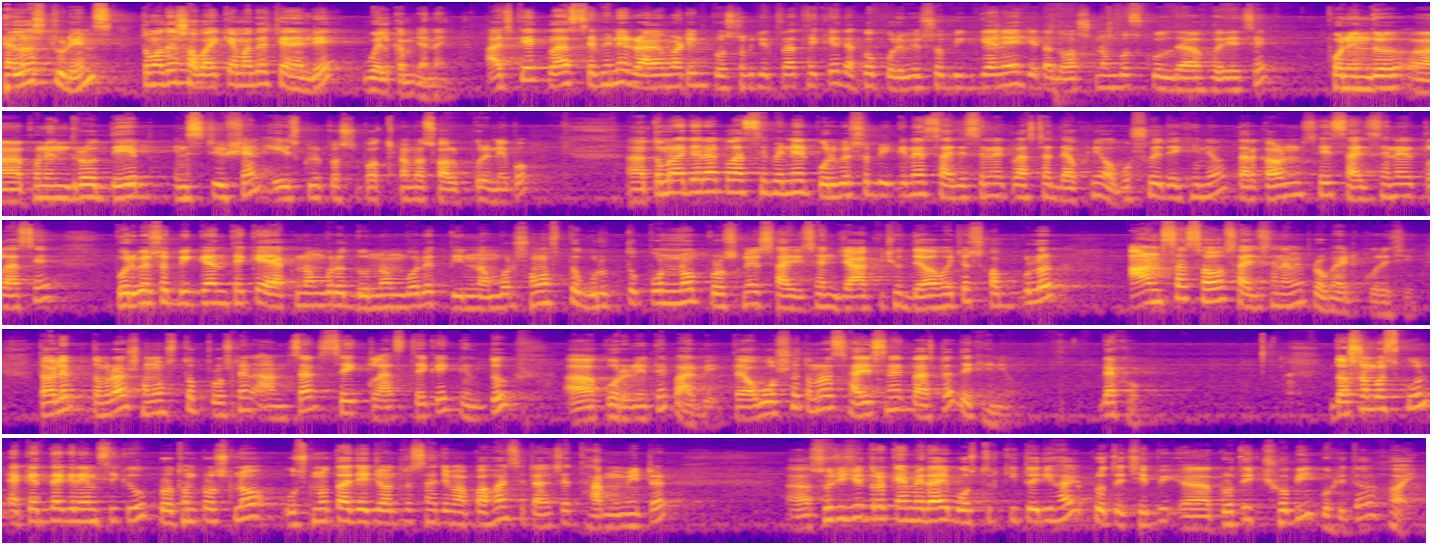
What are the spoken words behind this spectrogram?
Hello students তোমাদের সবাইকে আমাদের চ্যানেলে ওয়েলকাম জানাই। আজকে ক্লাস সেভেনের রায়োমার্টিন প্রশ্নবিচিত্রা থেকে দেখো পরিবেশ বিজ্ঞানে যেটা দশ নম্বর স্কুল দেওয়া হয়েছে ফণীন্দ্র আহ, ফণীন্দ্র দেব ইনস্টিটিউশন এই স্কুলের প্রশ্নপত্রটা আমরা সলভ করে নেব। তোমরা যারা ক্লাস সেভেনের পরিবেশ বিজ্ঞানের সাজেশনের ক্লাসটা দেখনি অবশ্যই দেখে নিও। তার কারণ সেই সাজেশনের ক্লাসে পরিবেশ বিজ্ঞান থেকে এক নম্বরে দু নম্বরে তিন নম্বর সমস্ত গুরুত্বপূর্ণ প্রশ্নের সাজেশন যা কিছু দেওয়া হয়েছে সবগুলোর আনসার সহ সাজেশন আমি প্রোভাইড করেছি। তাহলে তোমরা সমস্ত প্রশ্নের আনসার সেই ক্লাস থেকে কিন্তু করে নিতে পারবে। তাই অবশ্যই তোমরা সাজেশনের ক্লাসটা দেখে নিও। দেখো দশ নম্বর স্কুল একের দাগের এমসিকিউ প্রথম প্রশ্ন উষ্ণতা যে যন্ত্রের সাহায্যে মাপা হয় সেটা হচ্ছে থার্মোমিটার সূচিচিত্র ক্যামেরায় বস্তুর কি তৈরি হয়? প্রতিছবি আহ, প্রতিচ্ছবি গঠিত হয়।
